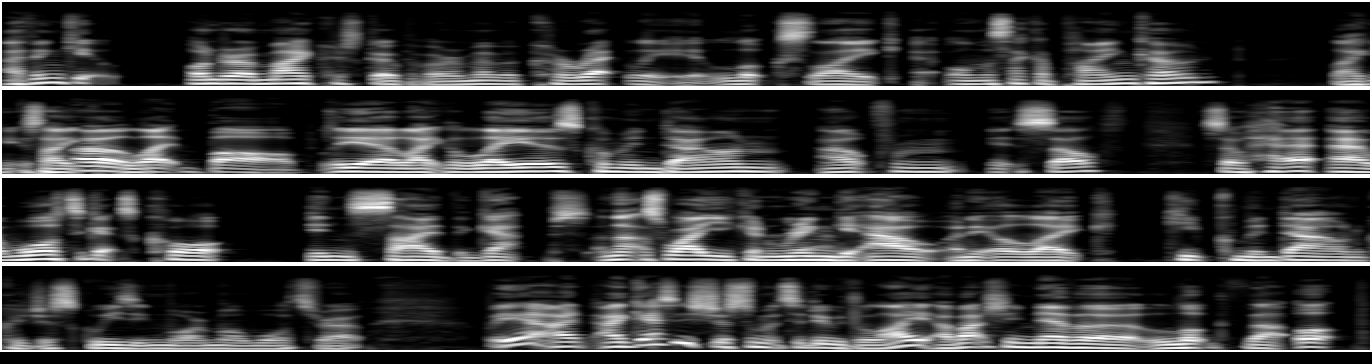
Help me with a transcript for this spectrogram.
I think it under a microscope, if I remember correctly, it looks like almost like a pine cone. Like it's like Oh, like barbed. yeah, like layers coming down out from itself. So hair, uh, water gets caught inside the gaps, and that's why you can wring it out, and it'll like keep coming down because you're squeezing more and more water out. But yeah, I, I guess it's just something to do with light. I've actually never looked that up,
